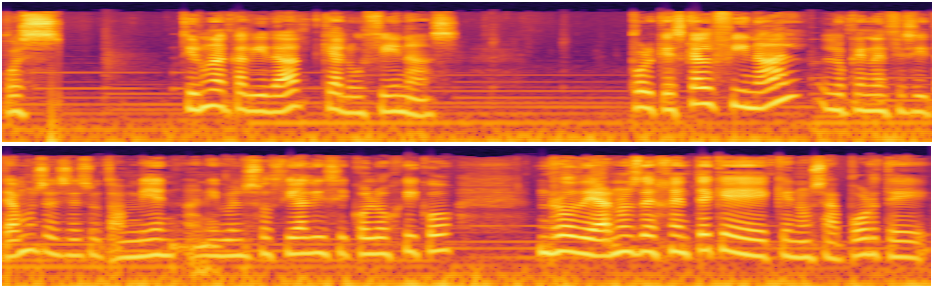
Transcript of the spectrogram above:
pues tiene una calidad que alucinas. Porque es que al final lo que necesitamos es eso también, a nivel social y psicológico, rodearnos de gente que, que nos aporte.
